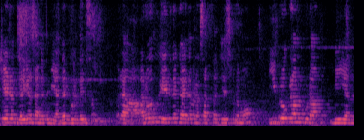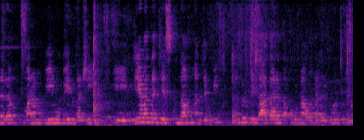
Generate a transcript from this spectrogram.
చేయడం జరిగిన సంగతి మీ అందరికి కూడా తెలుసు. మరి ఆ- రోజు ఏ విధంగా అయితే మనం సక్సెస్ చేసుకున్నామో ఈ ప్రోగ్రామ్ కూడా మీ అందరూ మనం మేము మీరు కలిసి ఈ విజయవంతం చేసుకుందాం అని చెప్పి అందుకు మీ సహకారం తప్పకుండా ఉండాలని కోరుకుంటూ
